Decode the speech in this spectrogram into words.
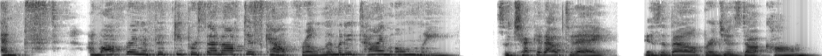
And psst, I'm offering a 50% off discount for a limited time only. So check it out today, isabelbridges.com.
